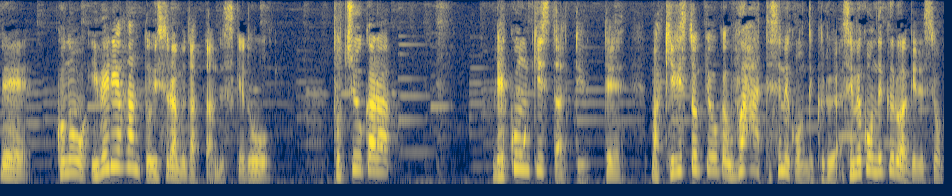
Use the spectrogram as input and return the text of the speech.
で、このイベリア半島イスラムだったんですけど、途中からレコンキスタって言って、まあ、キリスト教がわーって攻め込んでくる、攻め込んでくるわけですよ。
